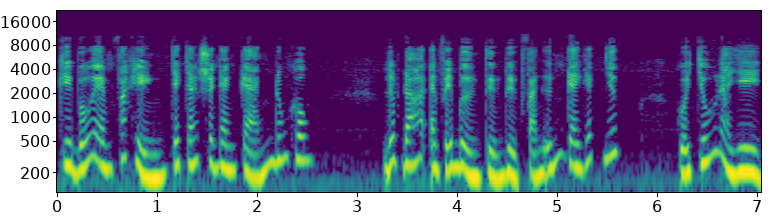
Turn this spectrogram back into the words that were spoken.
Khi bố em phát hiện chắc chắn sẽ ngăn cản, đúng không? Lúc đó em phải mường tượng được phản ứng gay gắt nhất của chú là gì?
